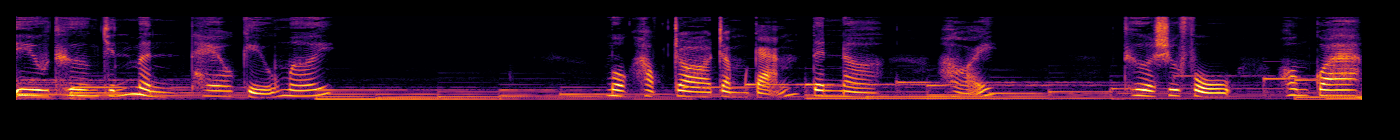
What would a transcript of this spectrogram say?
yêu thương chính mình theo kiểu mới. Một học trò trầm cảm tên n hỏi, thưa sư phụ, hôm qua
